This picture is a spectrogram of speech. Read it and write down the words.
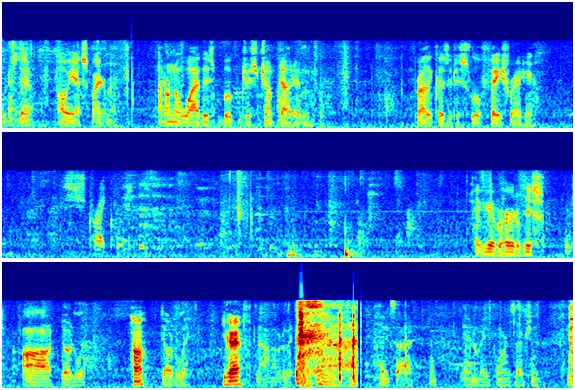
What is that? Oh yeah, Spider-Man. I don't know why this book just jumped out at me. Probably because of this little face right here. Strike with. Have you ever heard of this? Uh, totally. Huh? Totally. You have? No, not really. Hentai. Like anime porn section.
